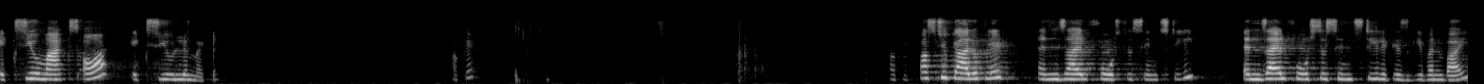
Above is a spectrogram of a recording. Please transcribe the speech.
XU max or XU limit. Okay. Okay, first you calculate tensile forces in steel. Tensile forces in steel, it is given by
